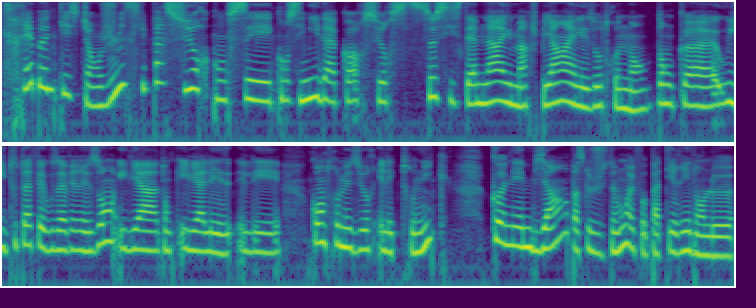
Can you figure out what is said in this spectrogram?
Très bonne question. Je ne suis pas sûre qu'on s'est qu'on mis d'accord sur ce système-là, il marche bien et les autres non. Donc euh, oui, tout à fait, vous avez raison. Il y a donc il y a les, les contre-mesures électroniques qu'on aime bien parce que justement il faut pas tirer dans le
